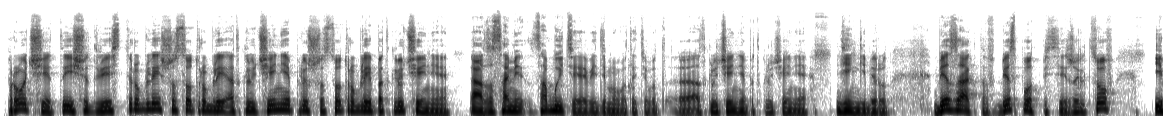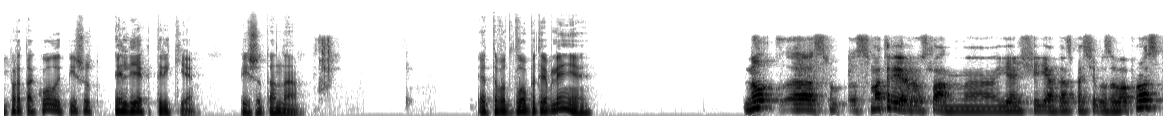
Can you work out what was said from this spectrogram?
прочие 1200 рублей, 600 рублей отключение плюс 600 рублей подключение. А, за сами события, видимо, вот эти вот э, отключения, подключения деньги берут. Без актов, без подписей жильцов и протоколы пишут электрики, пишет она. Это вот злоупотребление? Ну, э, смотри, Руслан, э, я Альфия, да, спасибо за вопрос.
